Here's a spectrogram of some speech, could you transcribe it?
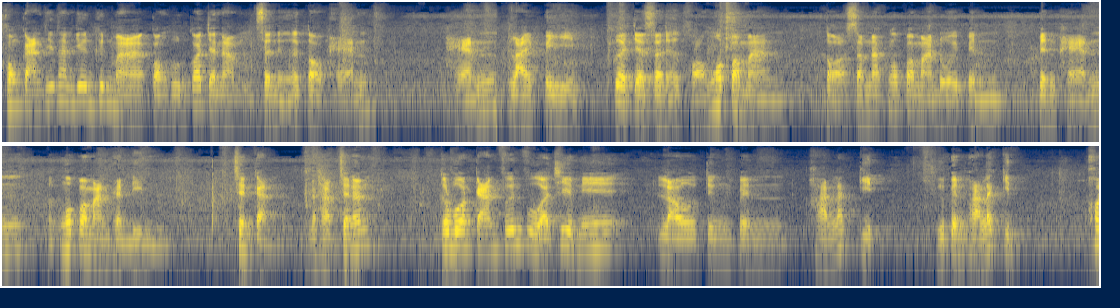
โครงการที่ท่านยื่นขึ้นมากองทุนก็จะนำเสนอต่อแผนแผนรายปี เพื่อจะเสนอของงบประมาณต่อสำนักงบประมาณโดยเป็น เป็นแผนงบประมาณแผ่นดินเช่นกันนะครับ ฉะนั้นกระบวนการฟื้นฟูอาชีพนี้เราจึงเป็นภารกิจ หรือเป็นภารกิจข้อ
